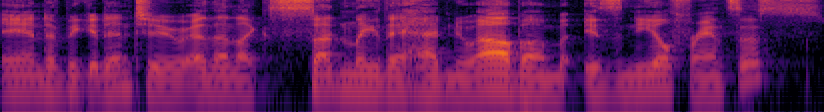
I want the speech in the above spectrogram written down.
and have been getting into, and then like suddenly they had a new album is Neal Francis.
